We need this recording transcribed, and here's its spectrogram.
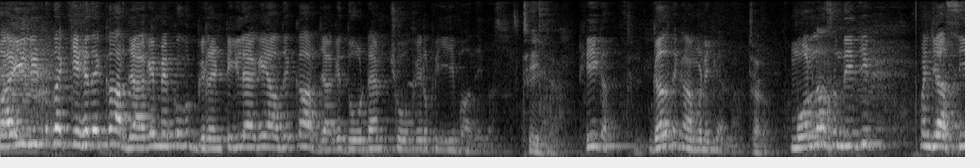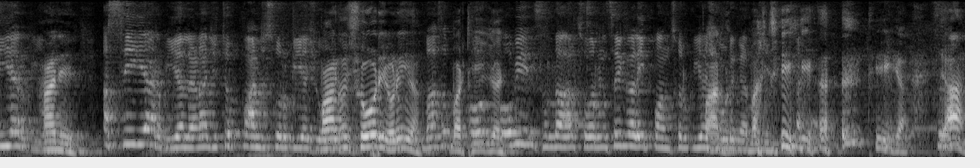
22 ਲੀਟਰ ਤਾਂ ਕਿਸੇ ਦੇ ਘਰ ਜਾ ਕੇ ਮੇਰੇ ਕੋਲ ਗਾਰੰਟੀ ਲੈ ਕੇ ਆਪਦੇ ਘਰ ਜਾ ਕੇ ਦੋ ਟਾਈਮ ਚੋ ਕੇ ਰੁਪਈਏ ਪਾ ਦੇ ਬਸ। ਠੀਕ ਆ। ਠੀਕ ਆ। ਗਲਤ ਕੰਮ ਨਹੀਂ ਕਰਨਾ। ਚਲੋ। ਮੁੱਲ ਸੰਦੀਪ ਜੀ 85000 ਰੁਪਏ ਹਾਂਜੀ। 80000 ਰੁਪਇਆ ਲੈਣਾ ਜਿੱਚੋਂ 500 ਰੁਪਇਆ ਛੋੜ 500 ਛੋੜ ਹੀ ਹੋਣੀ ਆ। ਬਸ ਠੀਕ ਹੈ ਉਹ ਵੀ ਸਰਦਾਰ ਸਵਰਨ ਸਿੰਘ ਵਾਲੀ 500 ਰੁਪਇਆ ਛੋੜ ਪੰਜ- ਬਸ ਠੀਕ ਆ। ਠੀਕ ਆ। ਆ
